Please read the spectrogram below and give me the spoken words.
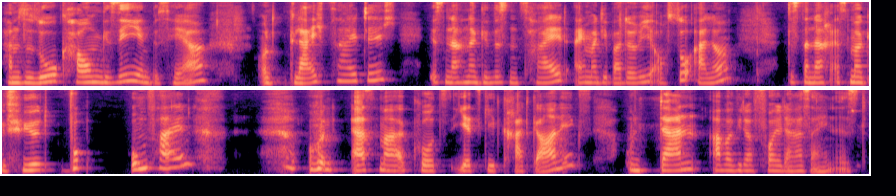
haben sie so kaum gesehen bisher. Und gleichzeitig ist nach einer gewissen Zeit einmal die Batterie auch so alle, dass danach erstmal gefühlt wupp umfallen und erstmal kurz, jetzt geht gerade gar nichts und dann aber wieder voll da sein ist.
